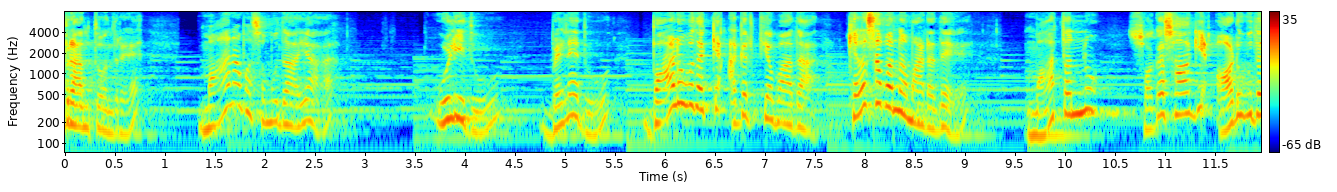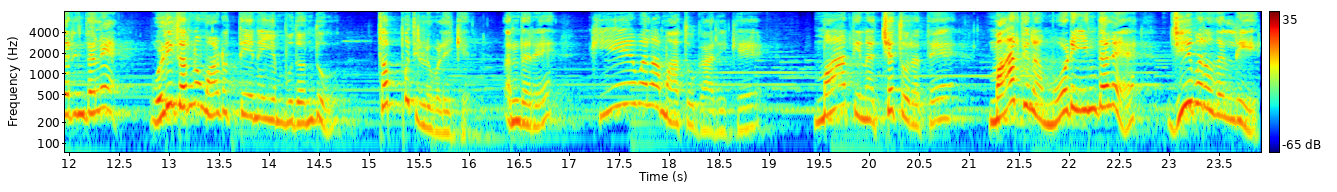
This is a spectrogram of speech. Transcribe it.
ಭ್ರಾಂತು ಅಂದರೆ ಮಾನವ ಸಮುದಾಯ ಉಳಿದು, ಬೆಳೆದು, ಬಾಳುವುದಕ್ಕೆ ಅಗತ್ಯವಾದ ಕೆಲಸವನ್ನು ಮಾಡದೆ ಮಾತನ್ನು ಸೊಗಸಾಗಿ ಆಡುವುದರಿಂದಲೇ ಒಳಿತನ್ನು ಮಾಡುತ್ತೇನೆ ಎಂಬುದೊಂದು ತಪ್ಪು ತಿಳುವಳಿಕೆ. ಅಂದರೆ ಕೇವಲ ಮಾತುಗಾರಿಕೆ ಮಾತಿನ ಚತುರತೆ, ಮಾತಿನ ಮೋಡಿಯಿಂದಲೇ ಜೀವನದಲ್ಲಿ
